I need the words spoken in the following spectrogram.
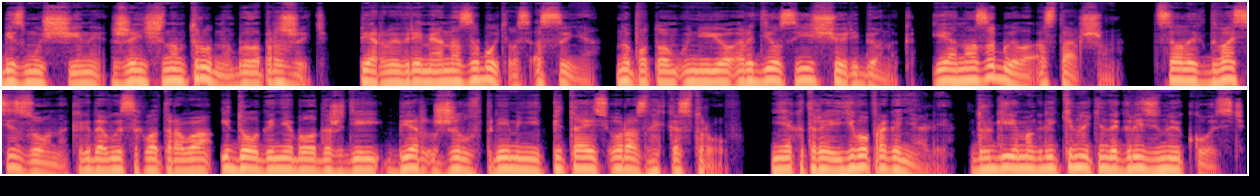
Без мужчины женщинам трудно было прожить. Первое время она заботилась о сыне, но потом у нее родился еще ребенок, и она забыла о старшем. Целых два сезона, когда высохла трава и долго не было дождей, Бер жил в племени, питаясь у разных костров. Некоторые его прогоняли, другие могли кинуть недогрызенную кость.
